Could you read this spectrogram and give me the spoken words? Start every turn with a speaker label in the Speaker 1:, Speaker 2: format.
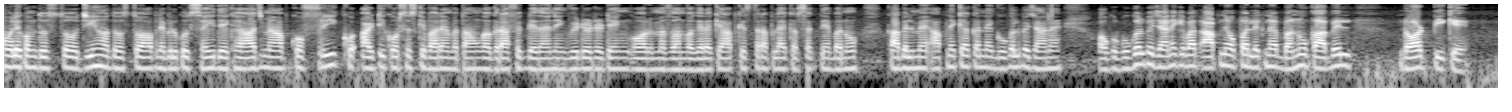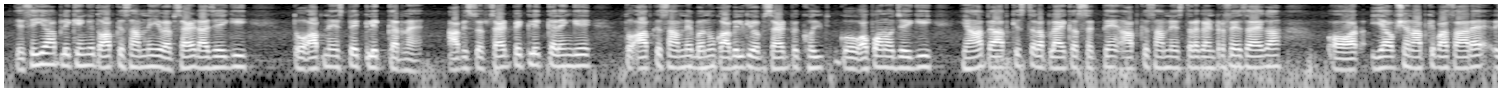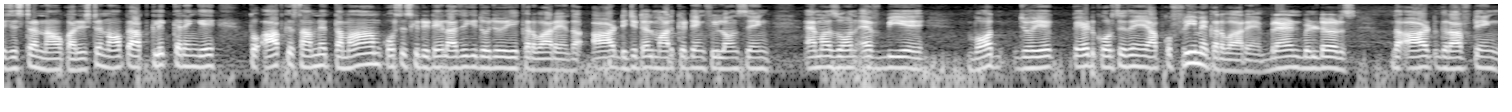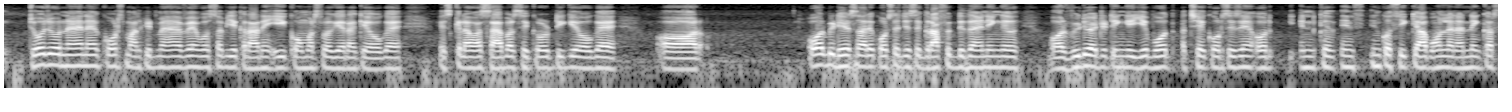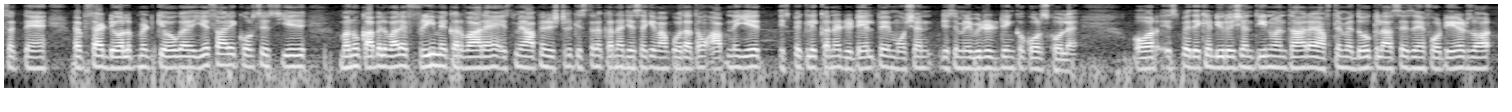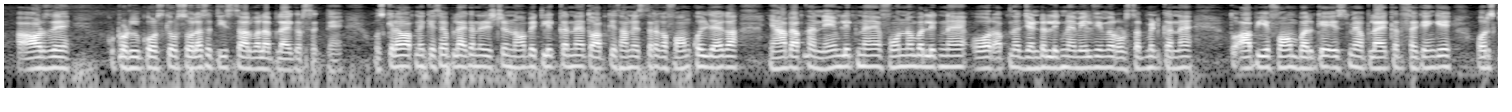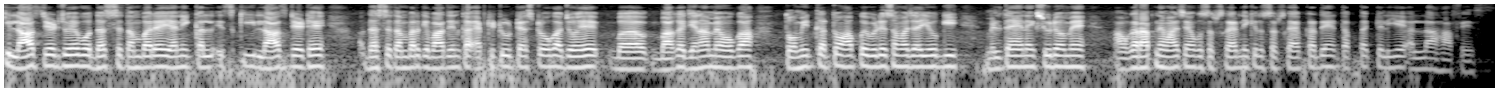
Speaker 1: वालेकुम दोस्तों। जी हाँ दोस्तों, आपने बिल्कुल सही देखा आज मैं आपको फ्री आईटी कोर्सेज़ के बारे में बताऊँगा ग्राफिक डिज़ाइनिंग वीडियो एडिटिंग और अमेज़ोन वगैरह के आप किस तरह अप्लाई कर सकते हैं बनू काबिल में। आपने क्या करना है? गूगल पे जाना है और गूगल पे जाने के बाद आपने ऊपर लिखना है बनू काबिल डॉट पी के जैसे ही आप लिखेंगे तो आपके सामने ये वेबसाइट आ जाएगी तो आपने इस पर क्लिक करना है। आप इस वेबसाइट पर क्लिक करेंगे तो आपके सामने बनू काबिल की वेबसाइट पे खुल ओपन हो जाएगी। यहाँ पे आप किस तरह अप्लाई कर सकते हैं, आपके सामने इस तरह का इंटरफेस आएगा और यह ऑप्शन आपके पास आ रहा है रजिस्टर नाव का। रजिस्टर नाव पे आप क्लिक करेंगे तो आपके सामने तमाम कोर्सेज़ की डिटेल आ जाएगी जो जो ये करवा रहे हैं। The art digital marketing freelancing Amazon F बहुत जो ये पेड कोर्सेज हैं, ये आपको फ्री में करवा रहे हैं। Brand builders the art grafting, जो जो नए नए कोर्स मार्केट में आए हुए हैं, वो सब ये करा रहे हैं ई कॉमर्स वगैरह के हो गए, इसके अलावा साइबर सिक्योरिटी के हो गए, और और भी ढेर सारे कोर्सेज जैसे ग्राफिक डिज़ाइनिंग और वीडियो एडिटिंग है ये बहुत अच्छे कोर्सेज़ हैं और इनके इन, इनको सीख के आप ऑनलाइन अर्निंग कर सकते हैं। वेबसाइट डेवलपमेंट के हो गए ये सारे कोर्सेज़ ये मनु काबिल वाले फ्री में करवा रहे हैं। इसमें आपने रजिस्टर किस तरह करना है जैसे कि मैं आपको बताता हूँ आपने ये इस पर क्लिक करना है डिटेल पर मोशन जैसे मैंने वीडियो एडिटिंग का कोर्स खोला है। और इस पर देखें ड्यूरेशन तीन मंथ आ रहा है हफ़्ते में दो क्लासेज हैं फोर्टी एट आवर्स है। टोटल कोर्स के और 16 से 30 साल वाला अप्लाई कर सकते हैं। उसके अलावा आपने कैसे अप्लाई करना है? रजिस्टर नाव पे क्लिक करना है तो आपके सामने इस तरह का फॉर्म खुल जाएगा। यहाँ पे अपना नेम लिखना है फ़ोन नंबर लिखना है और अपना जेंडर लिखना है मेल फीमेल और सबमिट करना है। तो आप ये फॉर्म भर के इसमें अप्लाई कर सकेंगे। और इसकी लास्ट डेट जो है वो दस सितंबर है, यानी कल इसकी लास्ट डेट है। दस सितंबर के बाद इनका एप्टीट्यूड टेस्ट होगा, जो है बागा जना में होगा। तो उम्मीद करता हूँ आपको वीडियो समझ आई होगी। मिलते हैं नेक्स्ट वीडियो में। अगर आपने हमारे चैनल को सब्सक्राइब नहीं किया तो सब्सक्राइब कर दें। तब तक के लिए अल्लाह हाफिज़।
